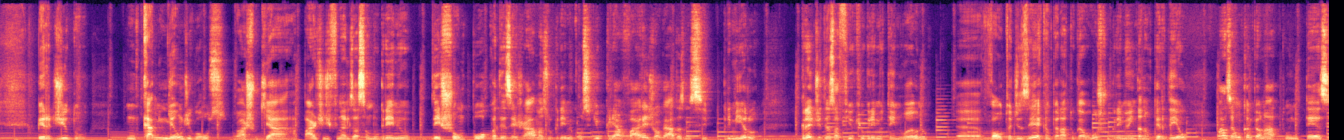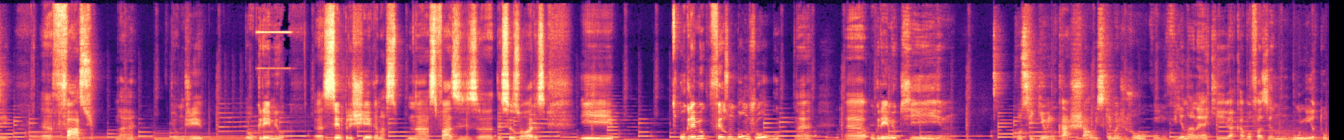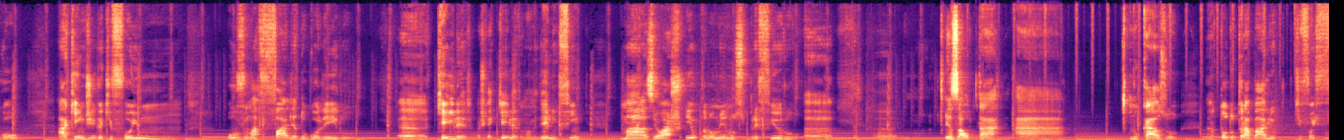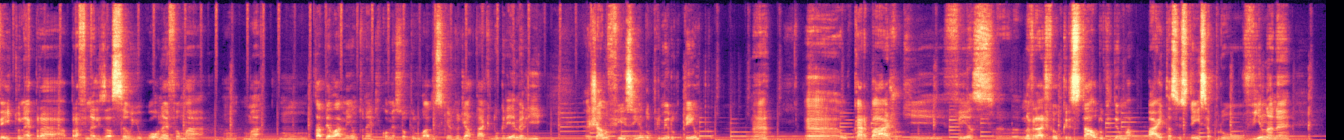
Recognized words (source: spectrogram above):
perdido um caminhão de gols. Eu acho que a, a, parte de finalização do Grêmio deixou um pouco a desejar, mas o Grêmio conseguiu criar várias jogadas nesse primeiro grande desafio que o Grêmio tem no ano. É, volto a dizer, é campeonato gaúcho, o Grêmio ainda não perdeu, mas é um campeonato em tese é, fácil, né? Onde o Grêmio eh, sempre chega nas, nas fases uh, decisórias e o Grêmio fez um bom jogo, né? Uh, o Grêmio que conseguiu encaixar o esquema de jogo com o Vina, né? Que acabou fazendo um bonito gol. Há quem diga que foi um. Houve uma falha do goleiro uh, Kehler, acho que é Kehler o nome dele, enfim. Mas eu acho, eu pelo menos prefiro uh, uh, exaltar a, no caso, todo o trabalho que foi feito, né, para a finalização e o gol, né, foi uma, uma, um tabelamento, né, que começou pelo lado esquerdo de ataque do Grêmio ali, já no finzinho do primeiro tempo, né, uh, o Carbajo que fez, uh, na verdade foi o Cristaldo que deu uma baita assistência pro Vina, né,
